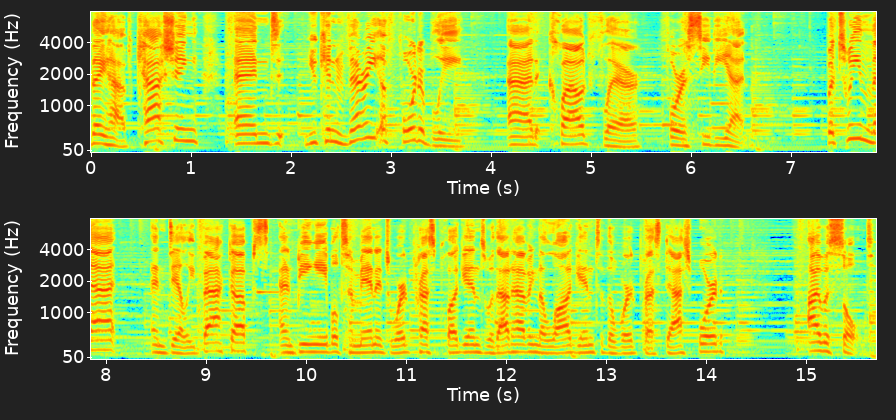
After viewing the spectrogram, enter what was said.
they have caching, and you can very affordably add Cloudflare for a CDN. Between that and daily backups and being able to manage WordPress plugins without having to log into the WordPress dashboard, I was sold.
